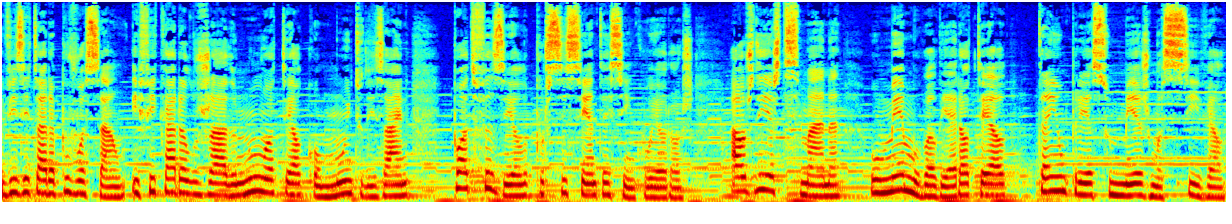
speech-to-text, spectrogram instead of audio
visitar a povoação e ficar alojado num hotel com muito design, pode fazê-lo por 65 euros. Aos dias de semana, o Memo Balear Hotel tem um preço mesmo acessível.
